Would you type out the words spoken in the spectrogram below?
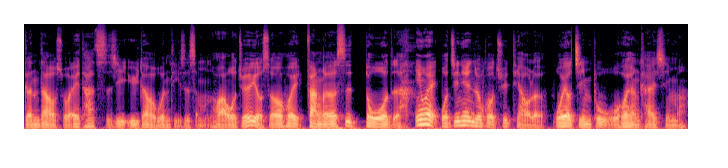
跟到说，哎，她实际遇到的问题是什么的话，我觉得有时候会反而是多的。因为我今天如果去调了，我有进步，我会很开心吗？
